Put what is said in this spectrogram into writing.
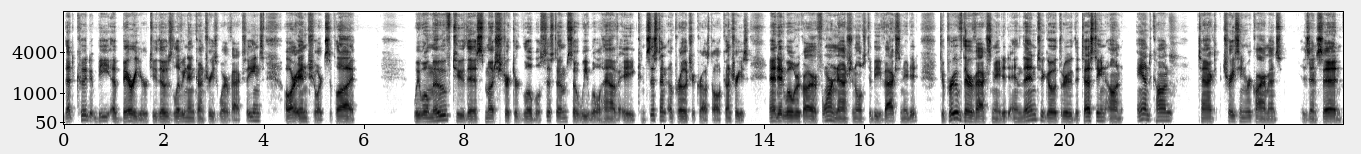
that could be a barrier to those living in countries where vaccines are in short supply. We will move to this much stricter global system so we will have a consistent approach across all countries, and it will require foreign nationals to be vaccinated to prove they're vaccinated and then to go through the testing on and contact tracing requirements, Zients said.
